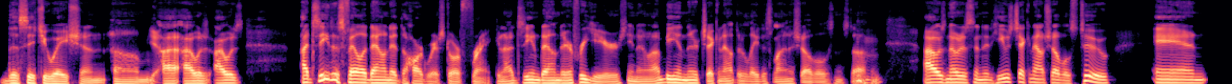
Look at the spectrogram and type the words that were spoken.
the situation. Um Yeah. I, I was I was I'd see this fella down at the hardware store, Frank, and I'd see him down there for years. You know, I'd be in there checking out their latest line of shovels and stuff. Mhm. And I was noticing that he was checking out shovels too. And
